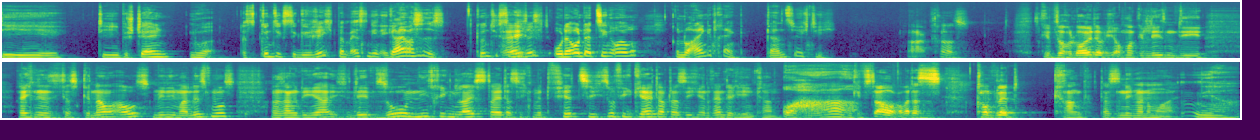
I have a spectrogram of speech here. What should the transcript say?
die, die bestellen nur das günstigste Gericht beim Essen gehen, egal was es ist. Günstigste Echt? Gericht oder unter 10 Euro und nur ein Getränk. Ganz wichtig. ah, krass. Es gibt auch Leute, habe ich auch mal gelesen, die rechnen sich das genau aus, Minimalismus, und dann sagen die, ja, ich lebe so einen niedrigen Lifestyle, dass ich mit 40 so viel Geld habe, dass ich in Rente gehen kann. Oha. Gibt's auch, aber das ist komplett krank. Das ist nicht mehr normal. Ja.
